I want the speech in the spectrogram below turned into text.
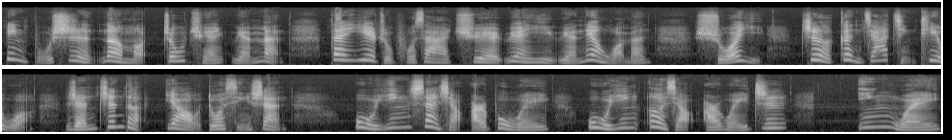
并不是那么周全圆满，但业主菩萨却愿意原谅我们，所以。这更加警惕我，人真的要多行善，勿因善小而不为，勿因恶小而为之。因为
